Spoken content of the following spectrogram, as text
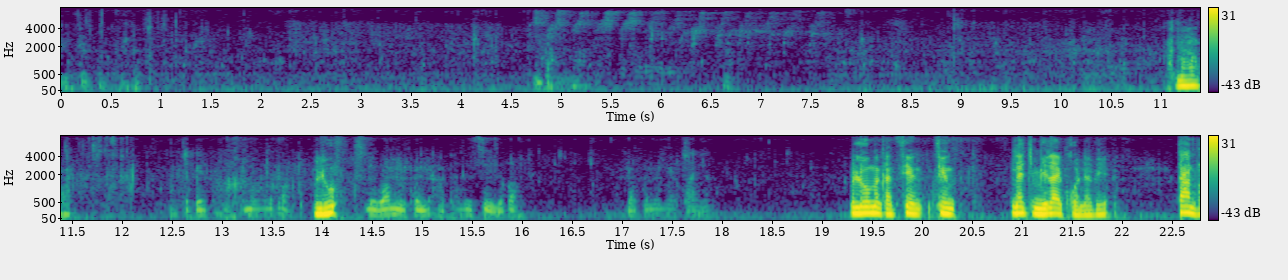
มีเสียงคนคุยกันดังมากพม่าอาจจะเป็นทหารพม่าหรือเปล่าไม่รู้ หรือว่ามีคนไปหาท่านฤาษีหรือเปล่า เราก็ไม่แน่ใจนะ ไม่รู้เหมือนกันเสียงเสียงน่าจะมีหลายคนนะพี่ต้านพ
